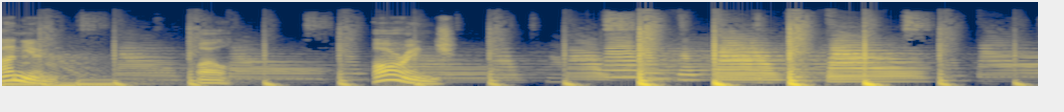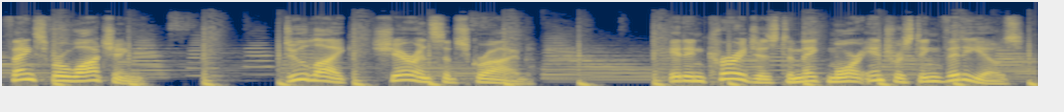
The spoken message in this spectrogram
Onion. Well, orange. Thanks for watching. Do like, share and subscribe. It encourages to make more interesting videos.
